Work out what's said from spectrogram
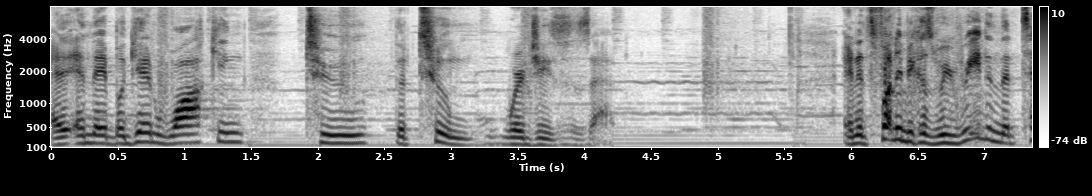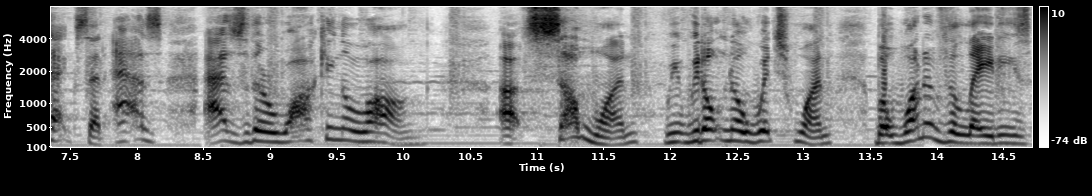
And, and they begin walking to the tomb where Jesus is at. And it's funny because we read in the text that as, as they're walking along, uh, someone, we, we don't know which one, but one of the ladies,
